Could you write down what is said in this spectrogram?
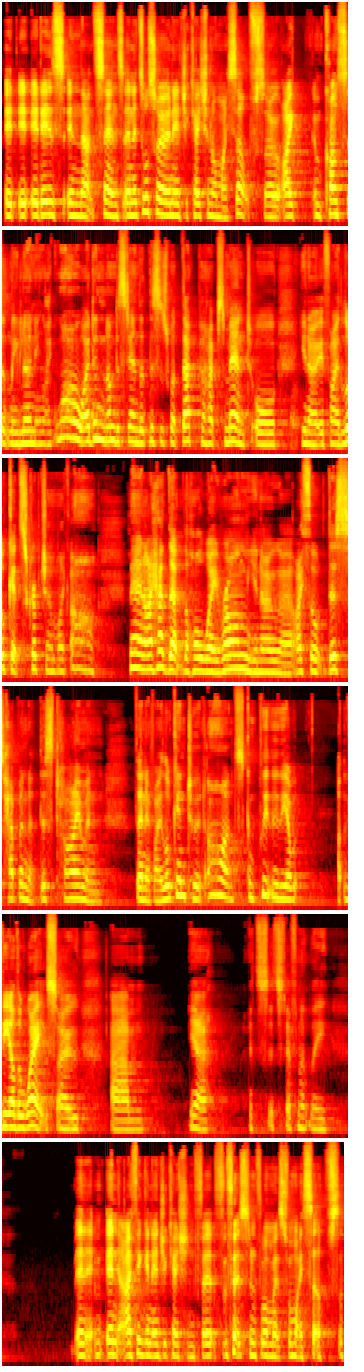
It, it, it is in that sense and it's also an education on myself so i am constantly learning like whoa i didn't understand that this is what that perhaps meant or you know if i look at scripture i'm like oh man i had that the whole way wrong you know uh, i thought this happened at this time and then if i look into it oh it's completely the other, the other way so um, yeah it's it's definitely and, and I think an education for, for first and foremost for myself. So,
